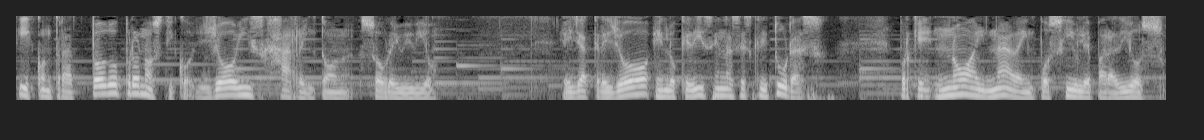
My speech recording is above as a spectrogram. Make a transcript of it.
y contra todo pronóstico, Joyce Harrington sobrevivió. Ella creyó en lo que dicen las escrituras, porque no hay nada imposible para Dios.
